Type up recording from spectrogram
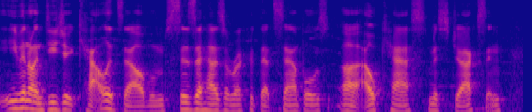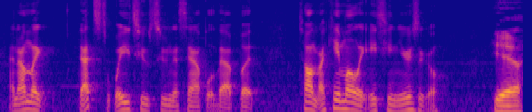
even on DJ Khaled's album, SZA has a record that samples uh, Outkast, Miss Jackson, and I'm like, that's way too soon to sample that, but Tom, that came out like 18 years ago. Yeah.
